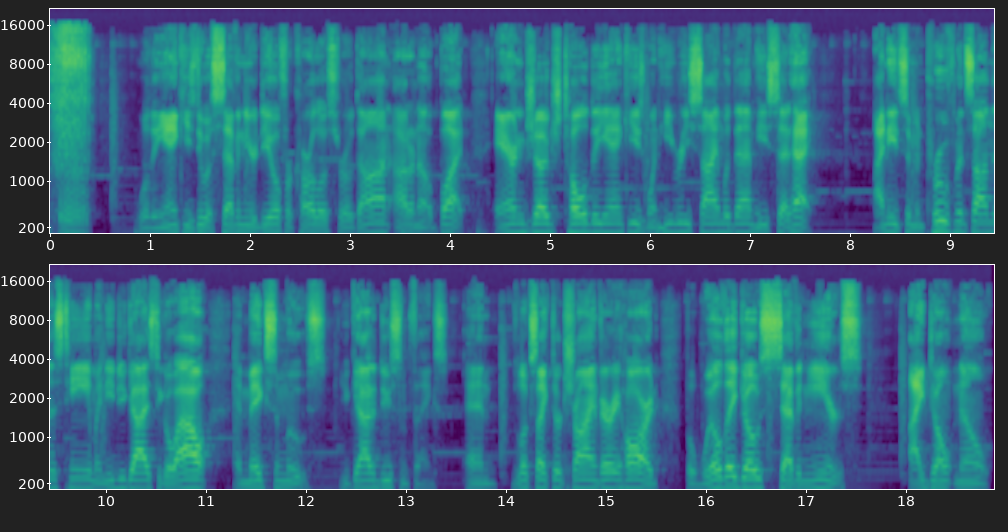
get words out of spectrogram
Will the Yankees do a seven year deal for Carlos Rodon? I don't know. But Aaron Judge told the Yankees when he re signed with them, he said, hey, I need some improvements on this team. I need you guys to go out and make some moves. You got to do some things. And looks like they're trying very hard. But will they go seven years? I don't know.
